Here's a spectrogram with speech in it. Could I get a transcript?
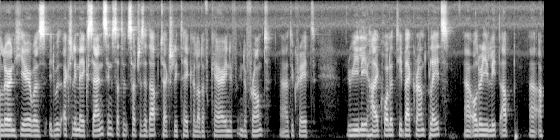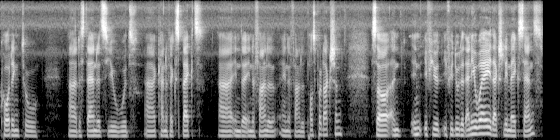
learned here was it would actually make sense in such a, such a setup to actually take a lot of care in the, in the front to create really high quality background plates already lit up according to the standards you would kind of expect uh, in the in the final in the final post production. So and in, if you if you do that anyway, it actually makes sense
